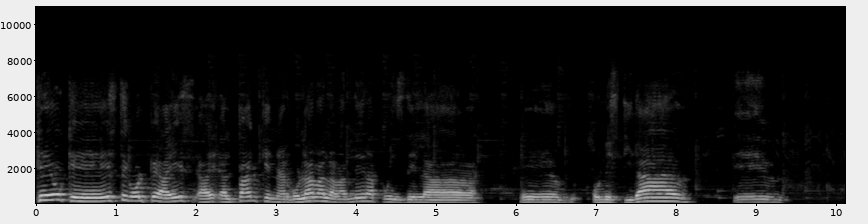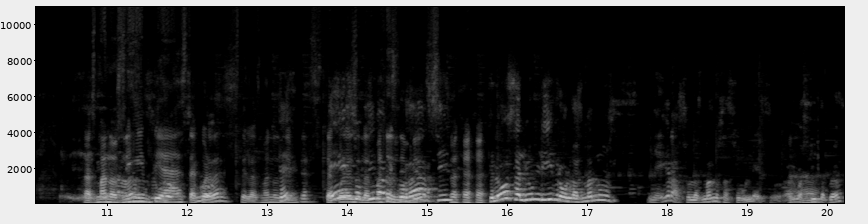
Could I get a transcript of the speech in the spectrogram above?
creo que este golpe a es, al PAN que enarbolaba la bandera pues de la eh, honestidad, eh, las manos limpias, ¿te acuerdas de las manos limpias? ¿Te acuerdas de las manos recordar, Sí, que luego salió un libro, Las manos negras o las manos azules, o algo así, ¿te acuerdas?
